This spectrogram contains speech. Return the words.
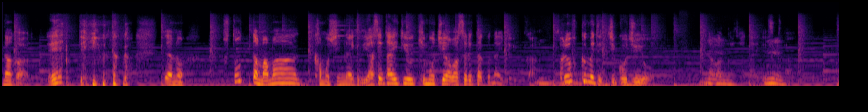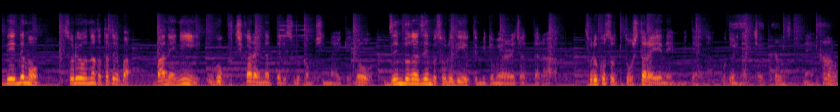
なんかえ？っていうなんかあの太ったままかもしれないけど痩せたいという気持ちは忘れたくないというか、それを含めて自己需要なわけじゃないですか。ででもそれをなんか例えばバネに動く力になったりするかもしれないけど全部が全部それでいいよって認められちゃったらそれこそどうしたらええねんみたいなことになっちゃうってことですね。そう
